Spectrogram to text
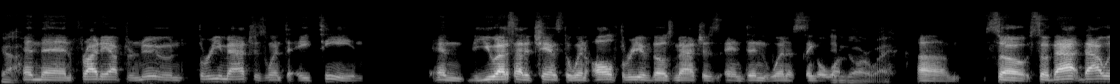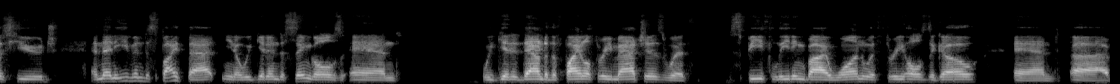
yeah, and then Friday afternoon, three matches went to eighteen, and the U.S. had a chance to win all three of those matches and didn't win a single one. Didn't go our way. Um, so so that that was huge. And then even despite that, you know, we get into singles and we get it down to the final three matches with Spieth leading by one with three holes to go, and uh,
